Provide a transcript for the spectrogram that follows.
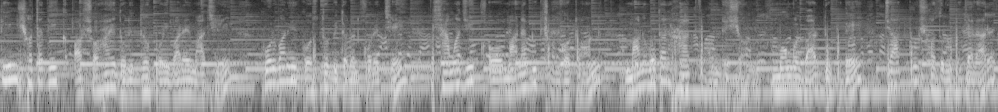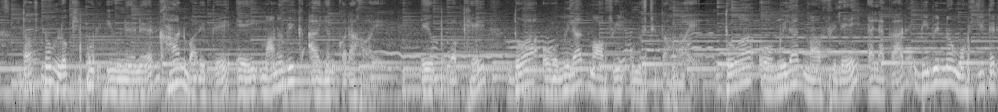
তিন শতাধিক অসহায় দরিদ্র পরিবারের মাঝে কোরবানির গোস্ত বিতরণ করেছে সামাজিক ও মানবিক সংগঠন মানবতার হাত ফাউন্ডেশন। মঙ্গলবার দুপুরে চাঁদপুর সদর উপজেলার দশ নং লক্ষ্মীপুর ইউনিয়নের খান বাড়িতে এই মানবিক আয়োজন করা হয়। এই উপলক্ষে দোয়া ও মিলাদ মাহফিল অনুষ্ঠিত হয়। দোয়া ও মিলাদ মাহফিলে এলাকার বিভিন্ন মসজিদের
